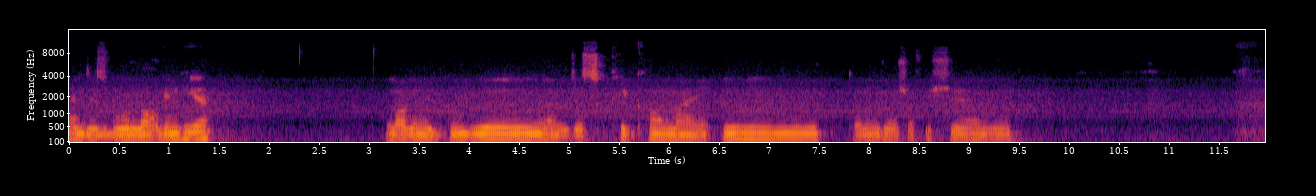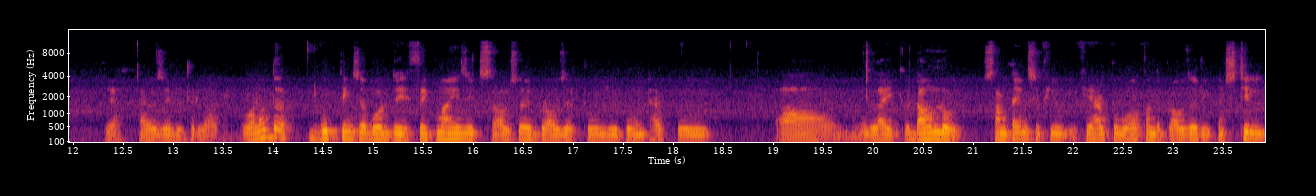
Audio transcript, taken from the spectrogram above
I'll just go login here. Login with Google. I'll just click on my email Josh official yeah I was able to log in. one of the good things about the Figma is it's also a browser tool. You don't have to uh, like download. Sometimes if you if you have to work on the browser you can still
